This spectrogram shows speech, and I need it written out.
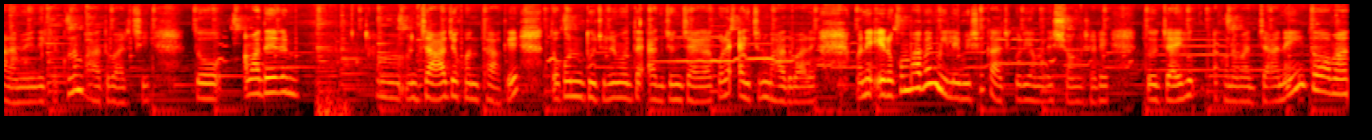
আর আমি ওইদিকে এখন ভাত বাড়ছি। তো আমাদের যা যখন থাকে, তখন দুজনের মধ্যে একজন জায়গা করে একজন ভাত বাড়ে। মানে এরকমভাবে মিলেমিশে কাজ করি আমাদের সংসারে। তো যাই হোক, এখন আমার যা নেই, তো আমার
